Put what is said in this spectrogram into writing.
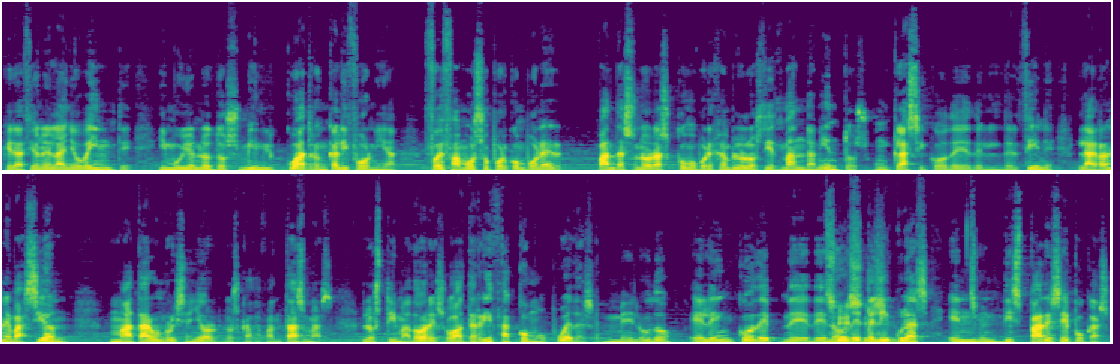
que nació en el año 20 y murió en el 2004 en California, fue famoso por componer bandas sonoras como por ejemplo Los Diez Mandamientos, un clásico de- del, del cine, La Gran Evasión, Matar a un Ruiseñor, Los Cazafantasmas, Los Timadores o Aterriza como puedas. Menudo elenco de, de- ¿no? Sí, de sí, sí. películas en dispares épocas.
